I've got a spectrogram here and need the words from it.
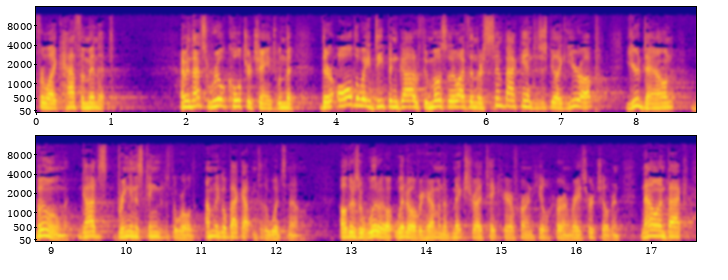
for like half a minute. I mean, that's real culture change. When the, they're all the way deep in God through most of their life, then they're sent back in to just be like, you're up, you're down, boom. God's bringing his kingdom to the world. I'm going to go back out into the woods now. Oh, there's a widow, widow over here. I'm going to make sure I take care of her and heal her and raise her children. Now I'm back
